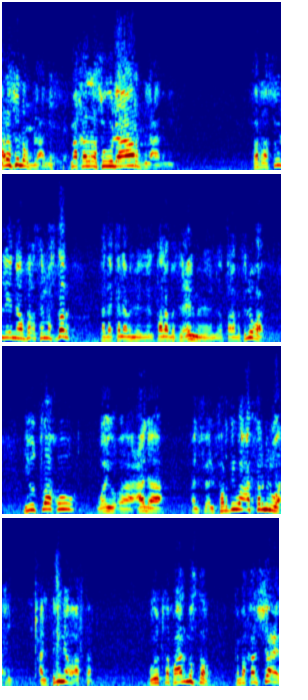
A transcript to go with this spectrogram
رسول رب العالمين. ما قال رسول رب العالمين. فالرسول لأنه في أصل المصدر هذا كلام لطلبة العلم طلبة اللغة يطلق على الفرد وأكثر من واحد على اثنين أو أكثر ويطلق على المصدر. كما قال الشاعر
